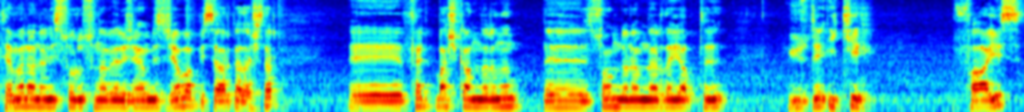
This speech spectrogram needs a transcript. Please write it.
temel analiz sorusuna vereceğimiz cevap ise arkadaşlar e, FED başkanlarının e, son dönemlerde yaptığı %2 faiz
